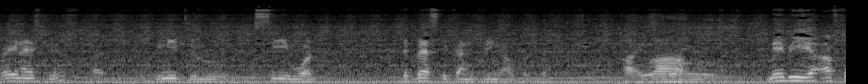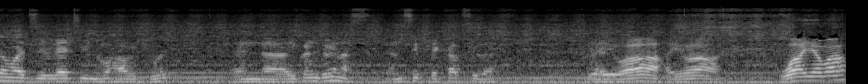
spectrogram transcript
very nice beans but we need to see what the best we can bring out of them Aiwa. So maybe afterwards we'll let you know how it goes and uh, you can join us and sip the capsule Aiwa, aiwa. Wayama.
